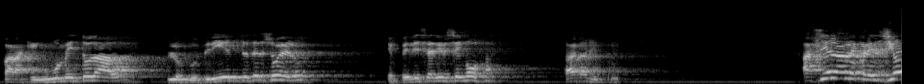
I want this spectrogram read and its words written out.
para que en un momento dado los nutrientes del suelo en vez de salirse en hojas, salgan en frutos. Así es la reprensión,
